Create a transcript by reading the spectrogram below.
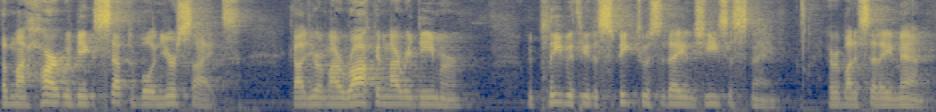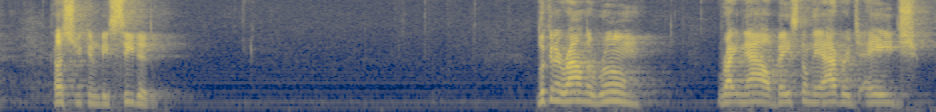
of my heart would be acceptable in your sight. God, you're my rock and my redeemer. We plead with you to speak to us today in Jesus' name. Everybody said, Amen. Thus, you can be seated. Looking around the room right now, based on the average age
